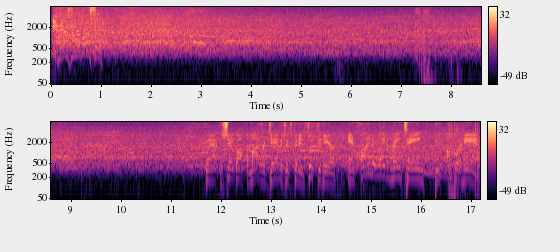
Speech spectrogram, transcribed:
And there's the reversal. Going to have to shake off the moderate damage that's been inflicted here and find a way to maintain the upper hand.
